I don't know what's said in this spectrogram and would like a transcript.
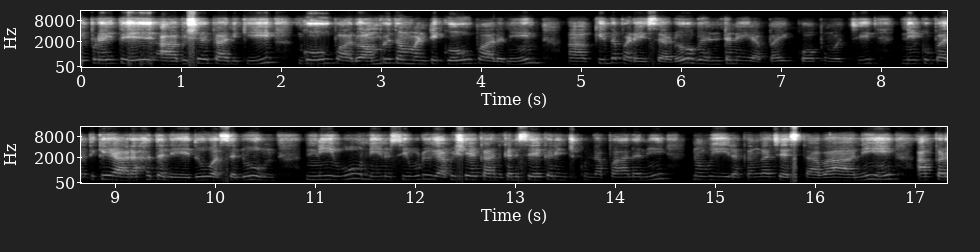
ఎప్పుడైతే ఆ అభిషేకానికి గోవు పాలు అమృతం వంటి గోవు పాలని కింద కింద పడేశాడో వెంటనే ఈ అబ్బాయి కోపం వచ్చి నీకు బతికే అర్హత లేదు అసలు. నీవు నేను శివుడు అభిషేకానికని సేకరించుకున్న పాలని నువ్వు ఈ రకంగా చేస్తావా? అని అక్కడ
